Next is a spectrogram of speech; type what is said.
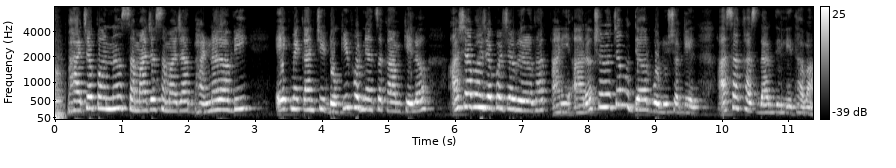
भाजपनं समाज समाजात भांडणं लावली एकमेकांची डोकी फोडण्याचं काम केलं अशा भाजपच्या विरोधात आणि आरक्षणाच्या मुद्द्यावर बोलू शकेल असा खासदार दिल्लीत हवा.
